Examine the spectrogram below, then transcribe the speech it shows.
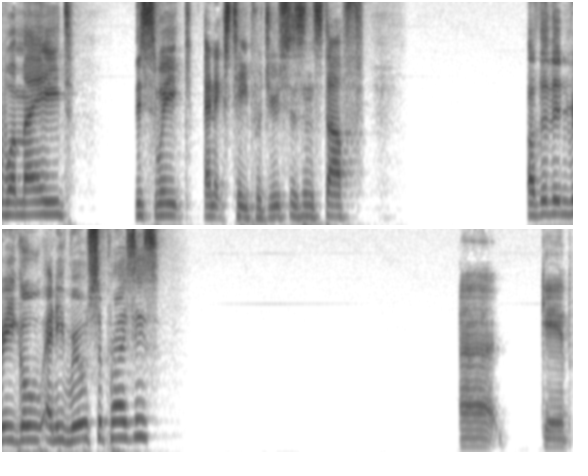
were made this week. NXT producers and stuff. Other than Regal, any real surprises? Uh, Gabe,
